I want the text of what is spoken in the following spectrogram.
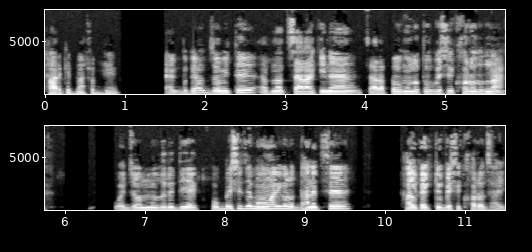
সার কীটনাশক দিয়ে? এক বিঘা জমিতে আপনার চারা কিনা চারা তো মূলত বেশি খরচ না। ওই জন মজুরি দিয়ে খুব বেশি যে মহামারী খরচ ধানের চেয়ে হালকা একটু বেশি খরচ হয়।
